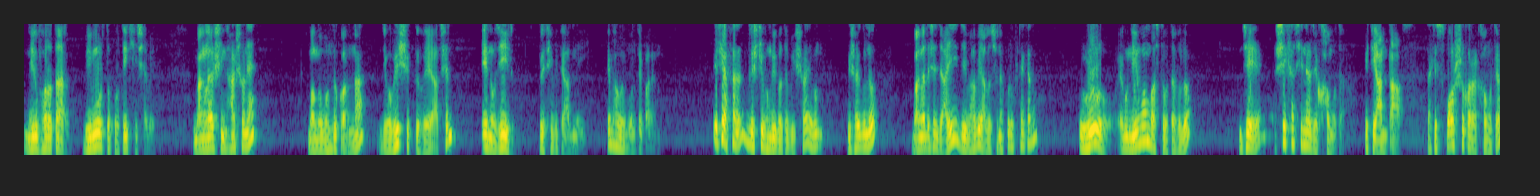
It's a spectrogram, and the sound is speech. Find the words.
নির্ভরতার বিমূর্ত প্রতীক হিসেবে বাংলার সিংহাসনে বঙ্গবন্ধু কন্যা যে অভিষিক্ত হয়ে আছেন, এ নজির পৃথিবীতে আর নেই। এভাবে বলতে পারেন। এটি আপনার দৃষ্টিভঙ্গিগত বিষয় এবং বিষয়গুলো বাংলাদেশে যাই যেভাবে আলোচনা করুক না কেন, রূঢ় এবং নির্মম বাস্তবতা হলো যে শেখ হাসিনার যে ক্ষমতা, এটি আনটাস তাকে স্পর্শ করার ক্ষমতা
